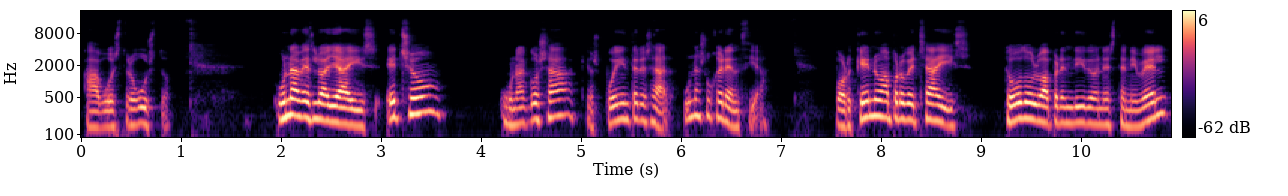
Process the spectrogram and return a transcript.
a vuestro gusto. Una vez lo hayáis hecho, una cosa que os puede interesar, una sugerencia. ¿Por qué no aprovecháis todo lo aprendido en este nivel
